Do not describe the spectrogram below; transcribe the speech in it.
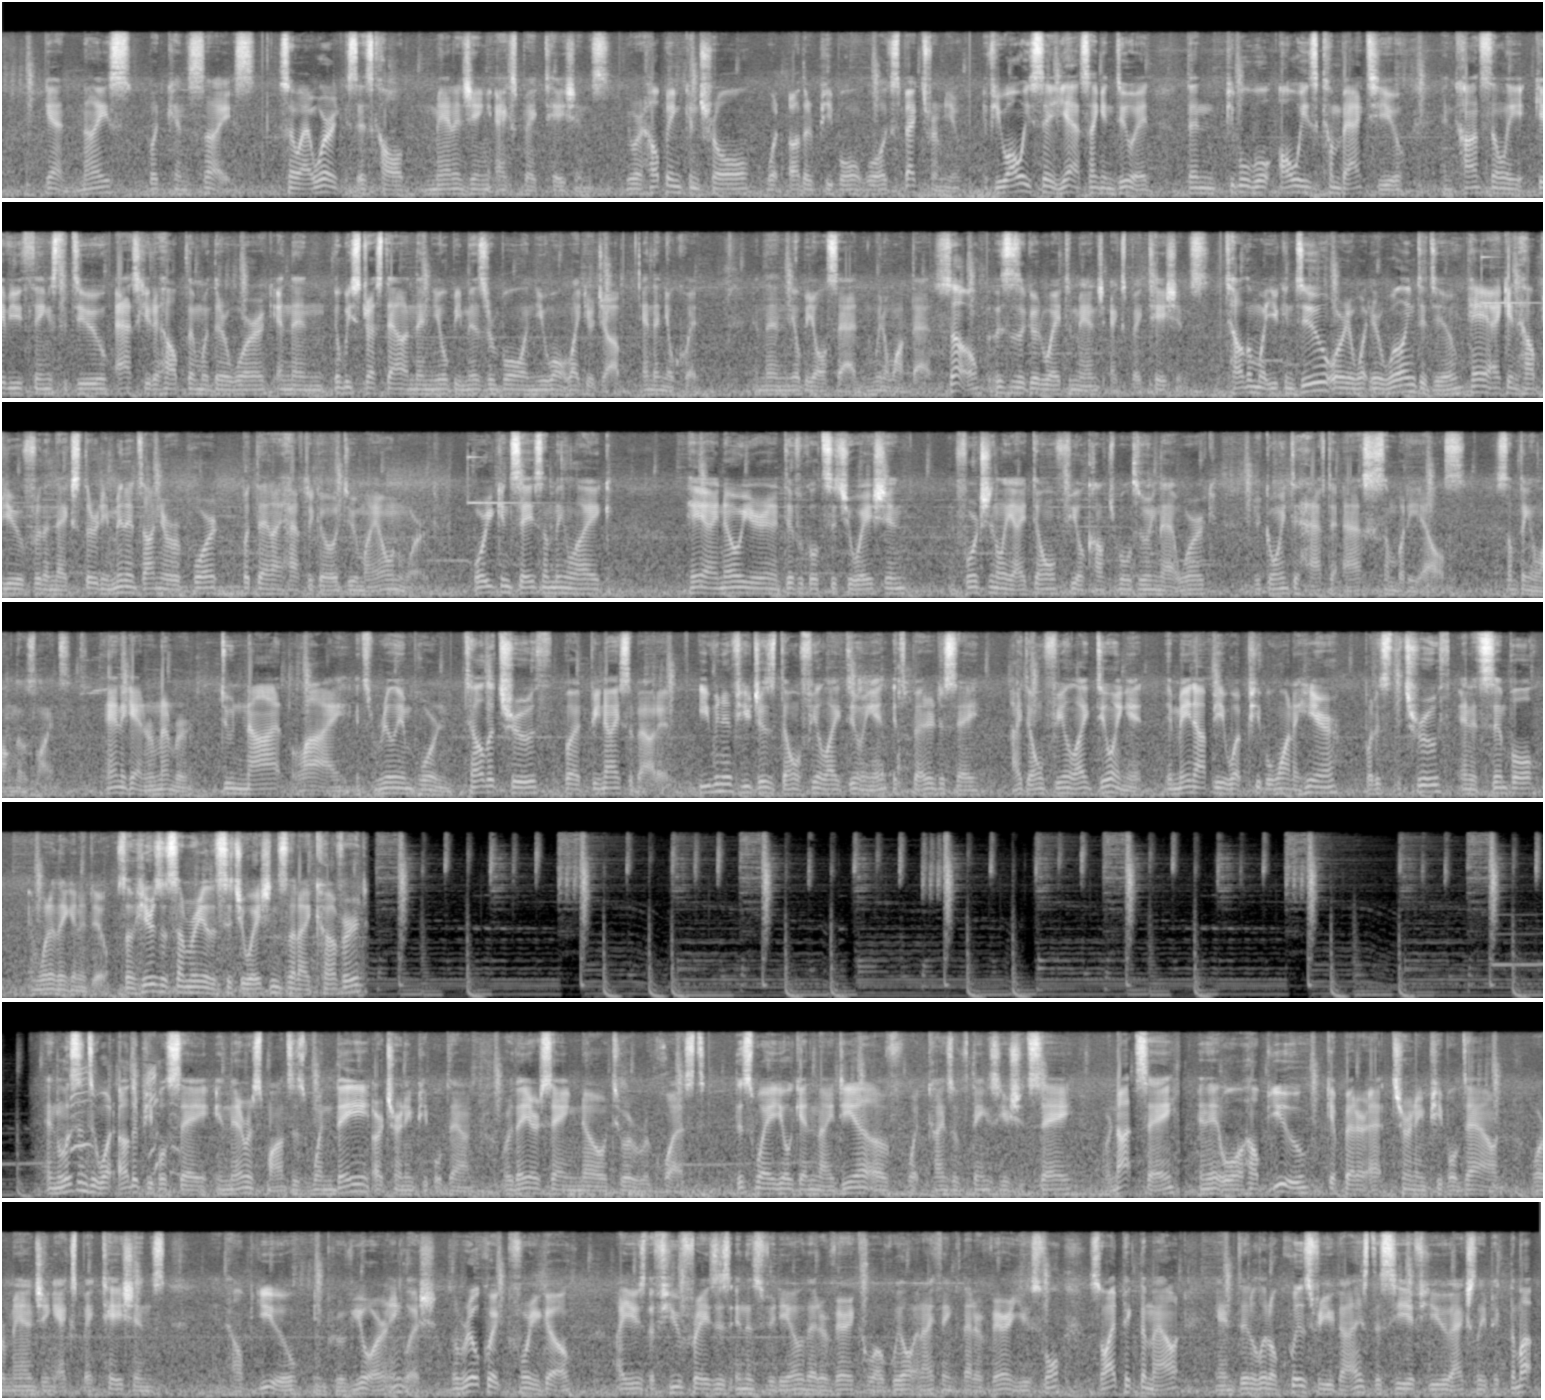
again nice but concise so at work, it's called managing expectations. You are helping control what other people will expect from you. If you always say, yes, I can do it, then people will always come back to you and constantly give you things to do, ask you to help them with their work, and then you'll be stressed out and then you'll be miserable and you won't like your job, and then you'll quit and then you'll be all sad and we don't want that. So this is a good way to manage expectations. Tell them what you can do or what you're willing to do. Hey, I can help you for the next 30 minutes on your report, but then I have to go do my own work. Or you can say something like, hey, I know you're in a difficult situation. Unfortunately, I don't feel comfortable doing that work. you're going to have to ask somebody else. Something along those lines. And again, remember, do not lie. It's really important. Tell the truth, but be nice about it. Even if you just don't feel like doing it, it's better to say, I don't feel like doing it. It may not be what people want to hear, but it's the truth and it's simple. And what are they going to do? So here's a summary of the situations that I covered. And listen to what other people say in their responses when they are turning people down or they are saying no to a request. This way you'll get an idea of what kinds of things you should say or not say and it will help you get better at turning people down or managing expectations and help you improve your English. So real quick before you go, I used a few phrases in this video that are very colloquial and I think that are very useful. So I picked them out and did a little quiz for you guys to see if you actually picked them up.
